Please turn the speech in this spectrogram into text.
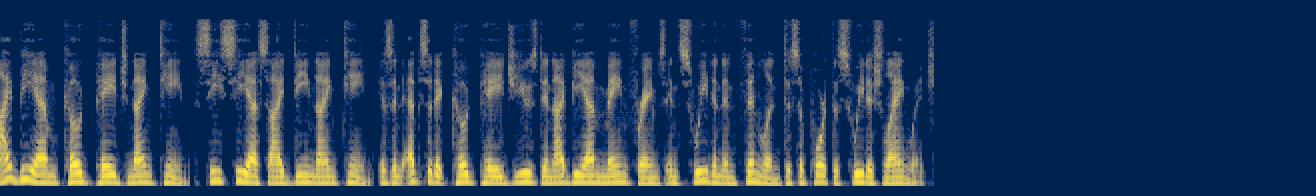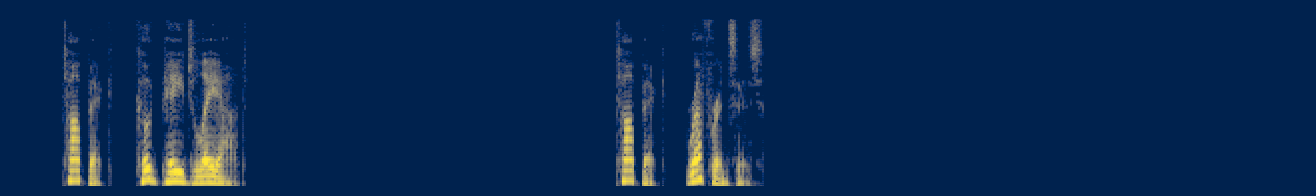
IBM Code Page 19 CCSID 19 is an EBCDIC code page used in IBM mainframes in Sweden and Finland to support the Swedish language. code page layout References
